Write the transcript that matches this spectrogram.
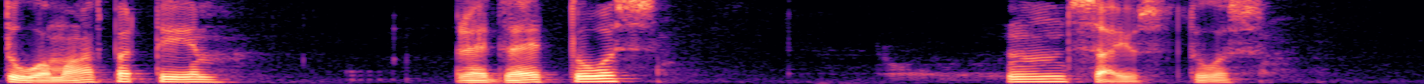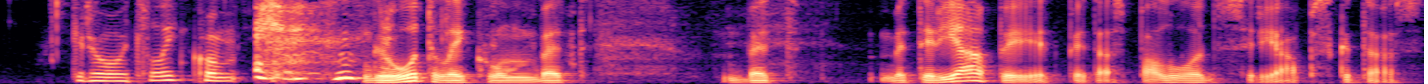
Domāt par tiem, redzēt tos un sajust tos. Grūti likumi. Grūti likumi, bet, bet, bet ir jāpieiet pie tās palodzes, ir jāpaskatās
